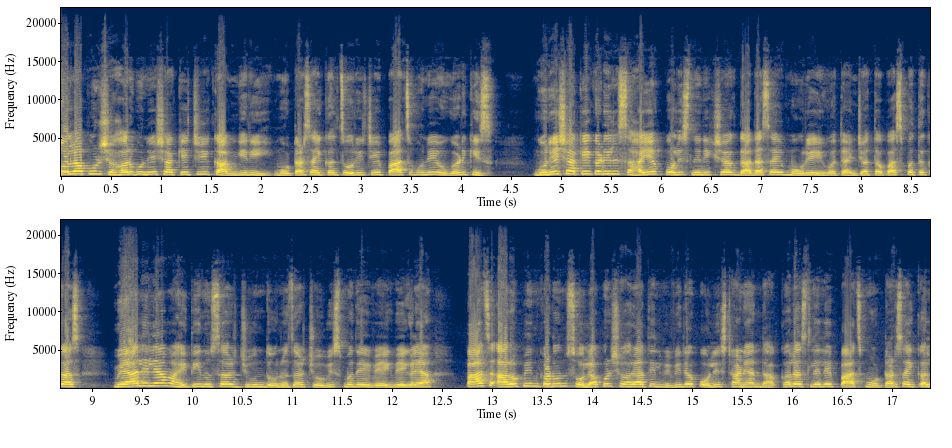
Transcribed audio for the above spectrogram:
सोलापूर शहर गुन्हे शाखेची कामगिरी मोटारसायकल चोरीचे पाच गुन्हे उघडकीस. गुन्हे शाखेकडील सहाय्यक पोलीस निरीक्षक दादासाहेब मोरे व त्यांच्या तपास पथकास मिळालेल्या माहितीनुसार जून दोन हजार चोवीसमध्ये वेगवेगळ्या पाच आरोपींकडून सोलापूर शहरातील विविध पोलीस ठाण्यात दाखल असलेले पाच मोटारसायकल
